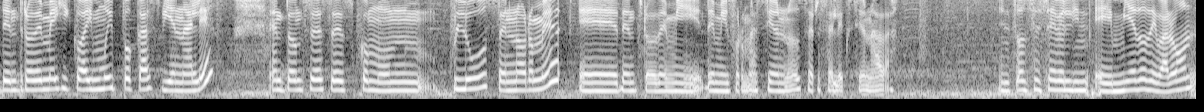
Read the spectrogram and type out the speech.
dentro de México hay muy pocas bienales, entonces es como un plus enorme eh, dentro de mi, de mi formación, ¿no? Ser seleccionada. Entonces, Evelyn, eh, Miedo de Varón,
